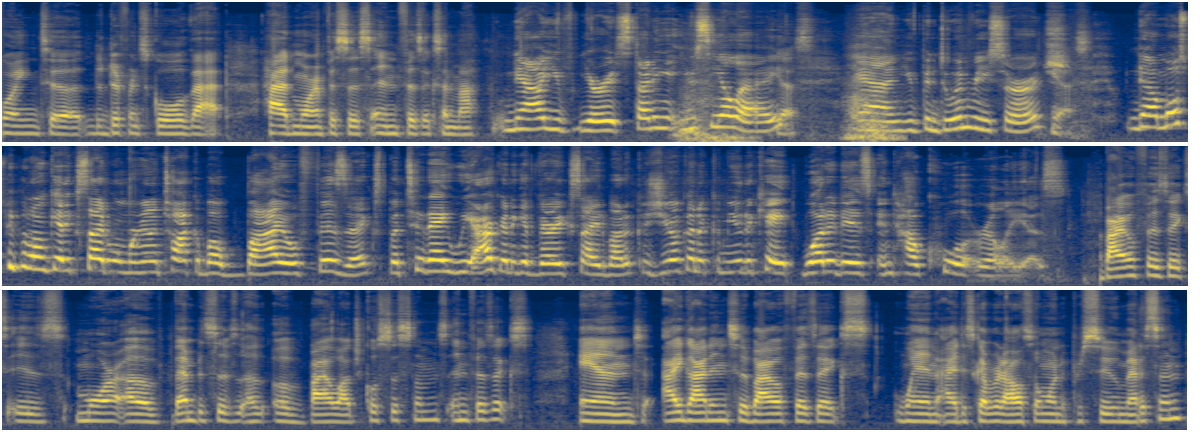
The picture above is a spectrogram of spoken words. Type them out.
going to the different school that had more emphasis in physics and math. Now you've, you're studying at UCLA. Yes. And you've been doing research. Yes. Now, most people don't get excited when we're going to talk about biophysics, but today we are going to get very excited about it because you're going to communicate what it is and how cool it really is. Biophysics is more of the emphasis of, of biological systems in physics. And I got into biophysics when I discovered I also wanted to pursue medicine.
